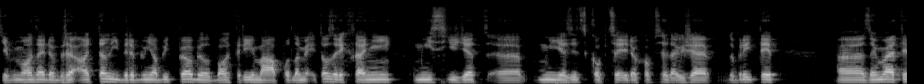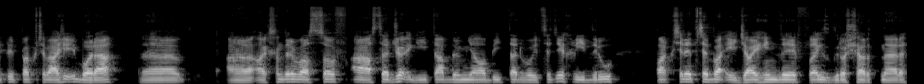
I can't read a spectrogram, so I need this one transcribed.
tě by mohl být dobře, ale ten lídr by měl být Pio Bilbo, který má podle mě i to zrychlení, umí sjíždět, umí jezdit z kopce i do kopce, takže dobrý tip. Zajímavé typy pak převáží i Bora, Alexander Vlasov a Sergio Egita by měla být ta dvojice těch lídrů, pak přijde třeba i Jai Hindley, Flex Groschartner,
